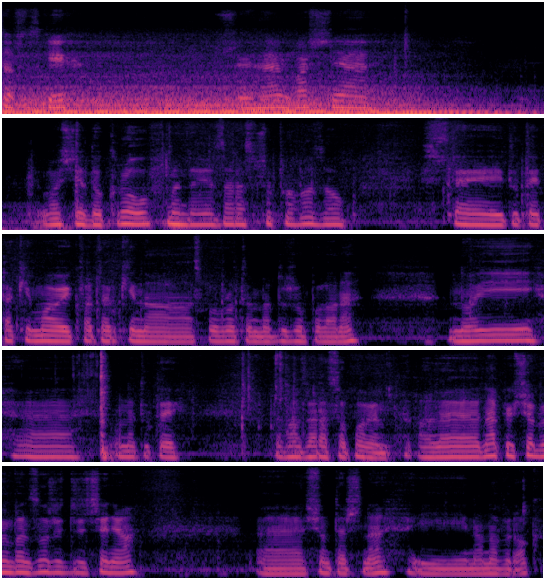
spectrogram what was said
Witam wszystkich. Przyjechałem właśnie właśnie do krów. Będę je zaraz przeprowadzał z tej tutaj takiej małej kwaterki na, z powrotem na dużą polanę. No i e, one tutaj to wam zaraz opowiem, ale najpierw chciałbym wam złożyć życzenia e, świąteczne i na nowy rok.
